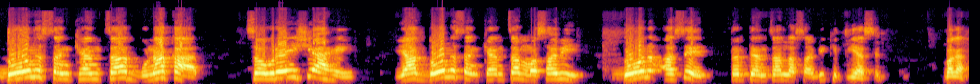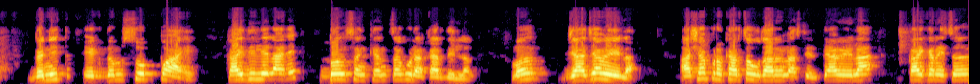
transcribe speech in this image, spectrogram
दोन संख्यांचा गुणाकार चौऱ्याऐंशी आहे. या दोन संख्यांचा मसावी दोन असेल तर त्यांचा लसावी किती असेल? बघा गणित एकदम सोपं आहे. काय दिलेलं आहे? दोन संख्यांचा गुणाकार दिलेला. मग ज्या ज्या वेळेला अशा प्रकारचं उदाहरण असतील त्यावेळेला काय करायचं?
